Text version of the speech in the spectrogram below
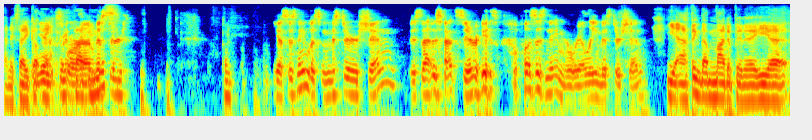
And if they got Yeah, the correct uh, numbers, Mr. Come. Yes, his name was Mr. Shin. Is that is that serious? Was his name really Mr. Shin? yeah, I think that might have been a uh,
